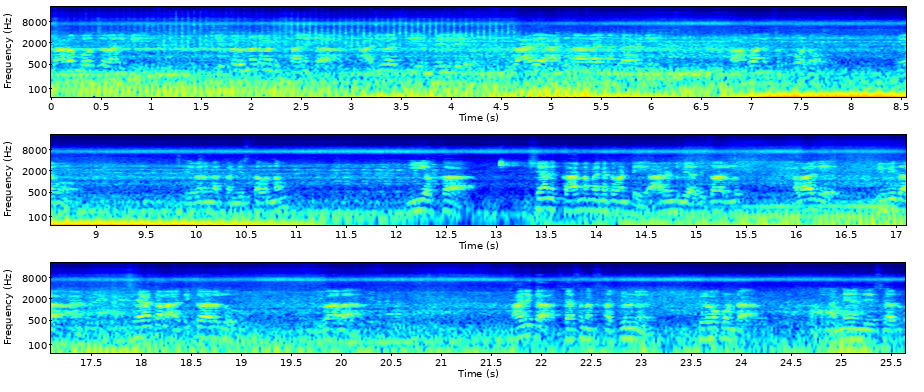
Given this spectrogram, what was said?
ప్రారంభోత్సవానికి ఇక్కడ ఉన్నటువంటి స్థానిక ఆదివాసీ ఎమ్మెల్యే గారే ఆదినారాయణ గారిని ఆహ్వానించకపోవడం మేము తీవ్రంగా ఖండిస్తూ ఉన్నాం. ఈ యొక్క విషయానికి కారణమైనటువంటి ఆర్ఎండ్బి అధికారులు అలాగే వివిధ శాఖల అధికారులు ఇవాళ స్థానిక శాసన సభ్యుల్ని పిలవకుండా అన్యాయం చేశారు.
